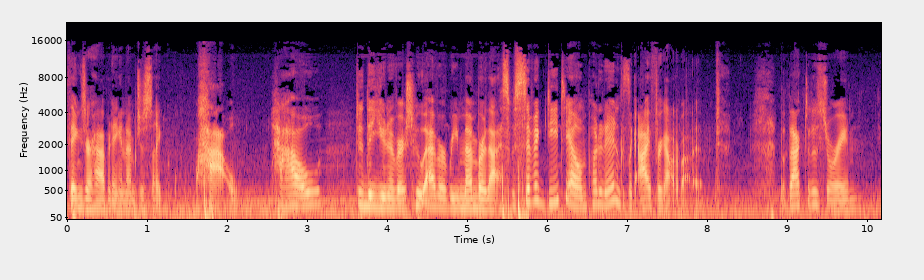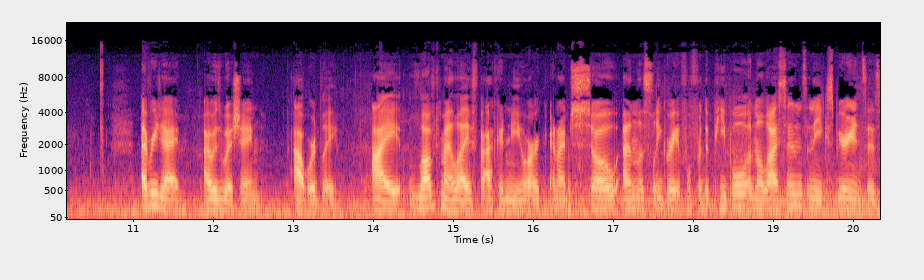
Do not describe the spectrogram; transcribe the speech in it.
things are happening. And I'm just like, how? How did the universe, whoever, remember that specific detail and put it in? Because like, I forgot about it. but back to the story. Every day, I was wishing outwardly I loved my life back in New York, and I'm so endlessly grateful for the people and the lessons and the experiences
